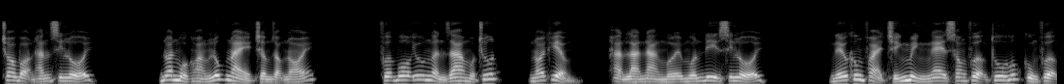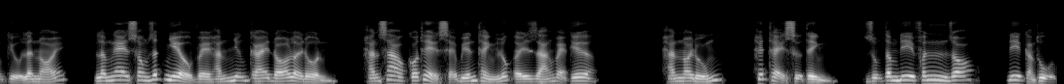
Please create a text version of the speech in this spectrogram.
cho bọn hắn xin lỗi. Đoan Mục Hoàng lúc này trầm giọng nói. Phượng Vô Ưu ngẩn ra một chút, nói khiểm, hẳn là nàng mới muốn đi xin lỗi. Nếu không phải chính mình nghe xong Phượng Thu Húc cùng Phượng Cửu Lân nói, lầm nghe xong rất nhiều về hắn những cái đó lời đồn, hắn sao có thể sẽ biến thành lúc ấy dáng vẻ kia. Hắn nói đúng, hết thể sự tình, dụng tâm đi phân rõ, đi cảm thụ,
